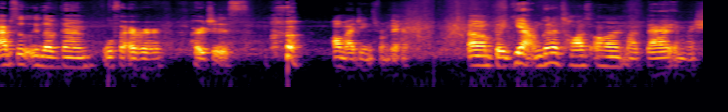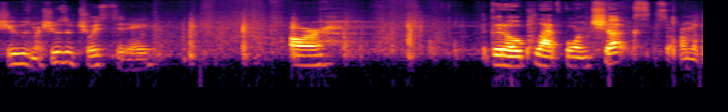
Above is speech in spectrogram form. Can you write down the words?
absolutely love them. Will forever purchase all my jeans from there. Um, but yeah i'm gonna toss on my bag and my shoes. My shoes of choice today are the good old platform chucks. So i'm gonna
